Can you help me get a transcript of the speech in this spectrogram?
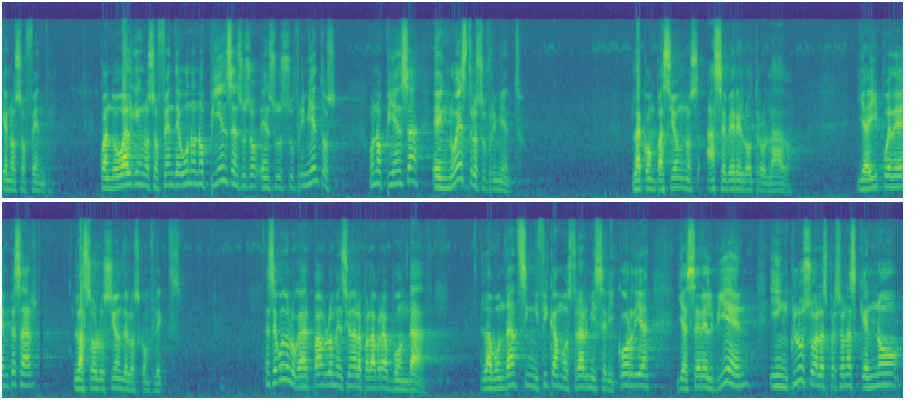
que nos ofende. Cuando alguien nos ofende, uno no piensa en sus, en sus sufrimientos, uno piensa en nuestro sufrimiento. La compasión nos hace ver el otro lado. Y ahí puede empezar la solución de los conflictos. En segundo lugar, Pablo menciona la palabra bondad. La bondad significa mostrar misericordia y hacer el bien incluso a las personas que no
